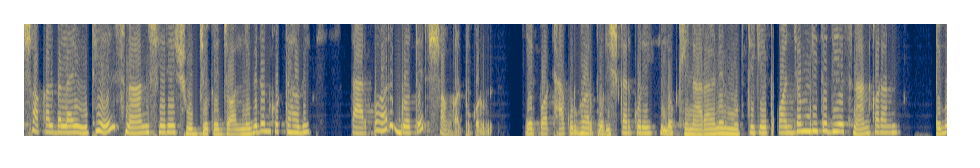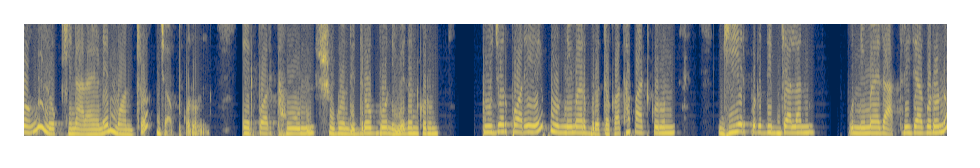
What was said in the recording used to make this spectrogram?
সকালবেলায় উঠে স্নান সেরে সূর্যকে জল নিবেদন করতে হবে। তারপর ব্রতের সংকল্প করুন। এরপর ঠাকুর ঘর পরিষ্কার করে লক্ষ্মী নারায়ণের মূর্তিকে পঞ্চামৃত দিয়ে স্নান করান। এবং লক্ষ্মী নারায়ণের মন্ত্র জপ করুন। এরপর ফুল, সুগন্ধি দ্রব্য নিবেদন করুন। পুজোর পরে পূর্ণিমার ব্রত কথা পাঠ করুন। ঘিয়ের প্রদীপ জ্বালান। পূর্ণিমায় রাত্রি জাগরণও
